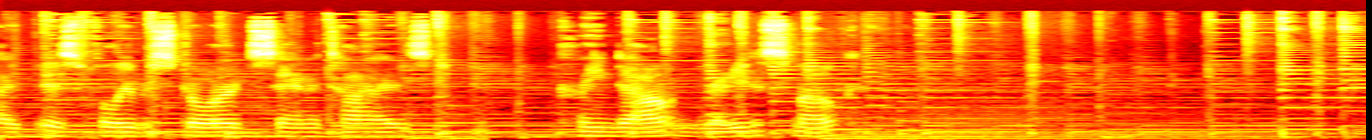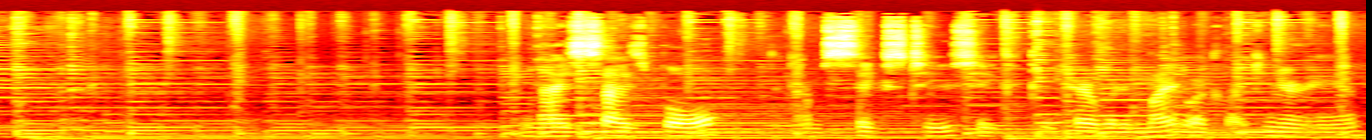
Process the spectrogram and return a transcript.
Pipe is fully restored, sanitized, cleaned out, and ready to smoke. Nice sized bowl. I'm 6'2", so you can compare what it might look like in your hand.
